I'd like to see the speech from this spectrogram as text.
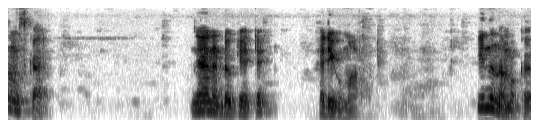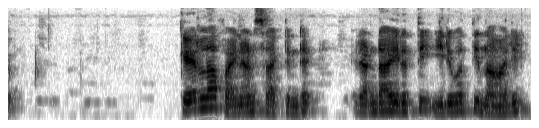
നമസ്കാരം. ഞാൻ അഡ്വക്കേറ്റ് ഹരികുമാർ. ഇന്ന് നമുക്ക് കേരള ഫൈനാൻസ് ആക്ടിന്റെ രണ്ടായിരത്തി ഇരുപത്തി നാലിൽ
